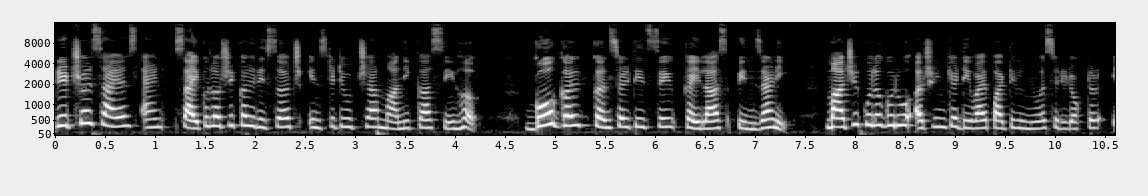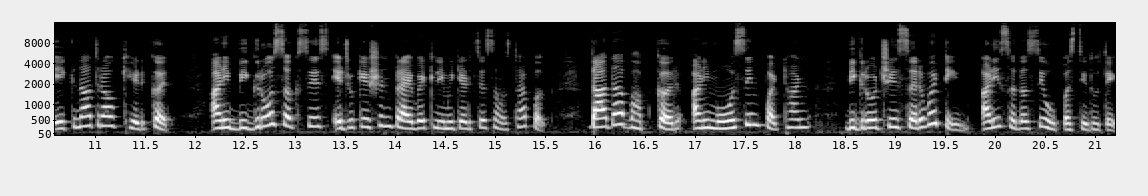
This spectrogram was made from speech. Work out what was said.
ritual science and psychological research इन्स्टिट्यूटच्या मानिका सिंह गो गल्फ कन्सल्टीचे कैलास पिंजाणी माजी कुलगुरू Ajinkya DY Patil university doctor Eknathrao Khedkar आणि बिग्रो सक्सेस एज्युकेशन प्रायव्हेट लिमिटेडचे संस्थापक दादा भापकर आणि मोहसिन पठाण बिग्रोची सर्व टीम आणि सदस्य उपस्थित होते.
